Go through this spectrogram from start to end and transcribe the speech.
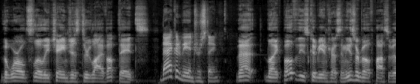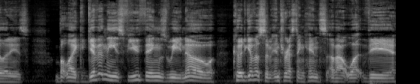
the world slowly changes through live updates. That could be interesting. That, like, both of these could be interesting. These are both possibilities. But, like, given these few things we know, could give us some interesting hints about what the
